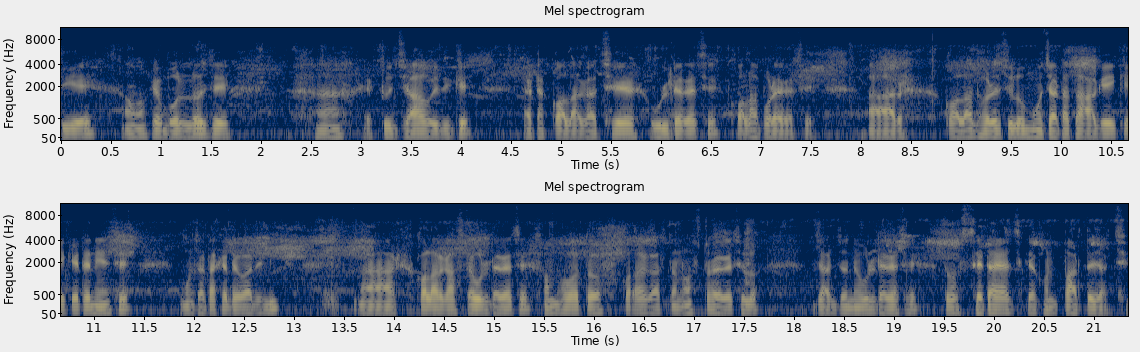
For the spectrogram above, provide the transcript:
দিয়ে আমাকে বলল যে হ্যাঁ একটু যা ওইদিকে। একটা কলা গাছে উল্টে গেছে, কলা পড়ে গেছে। আর কলা ধরেছিল, মোচাটা তো আগেই কে কেটে নিয়েছে। মোচাটা খেতে পারিনি। আর কলার গাছটা উল্টে গেছে। সম্ভবত কলার গাছটা নষ্ট হয়ে গেছিল। যার জন্য উল্টে গেছে। তো সেটাই আজকে এখন পারতে যাচ্ছি।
